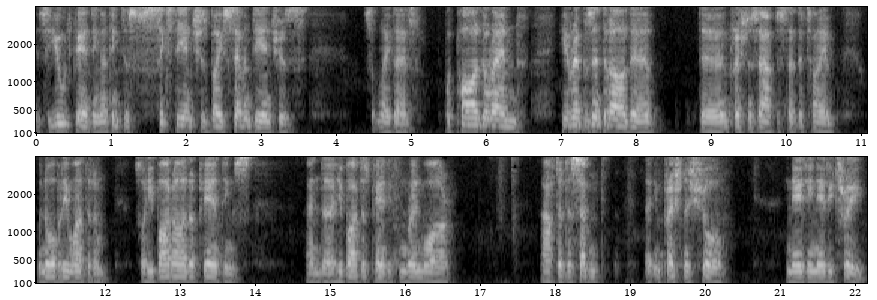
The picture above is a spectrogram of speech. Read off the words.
It's a huge painting. I think it's 60 inches by 70 inches, something like that. But Paul Durand, he represented all the the Impressionist artists at the time when nobody wanted them. So he bought all their paintings and uh, he bought this painting from Renoir after the seventh uh, Impressionist show in 1883.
